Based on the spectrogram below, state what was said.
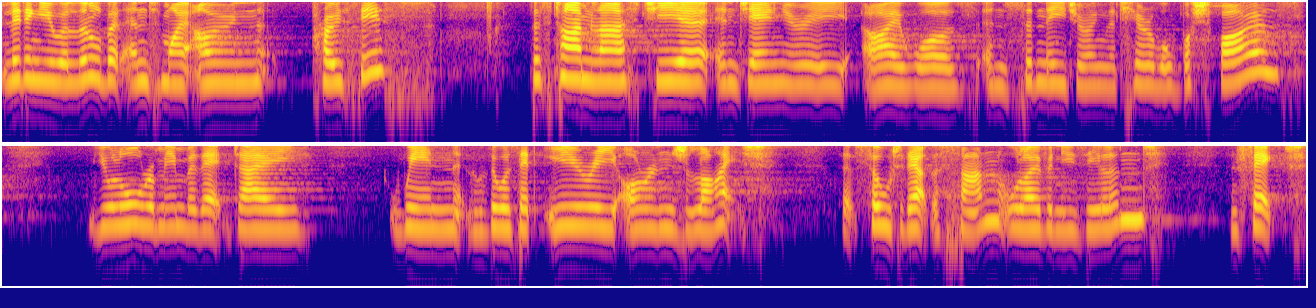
letting you a little bit into my own process. This time last year in January, I was in Sydney during the terrible bushfires. You'll all remember that day when there was that eerie orange light that filtered out the sun all over New Zealand. In fact,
